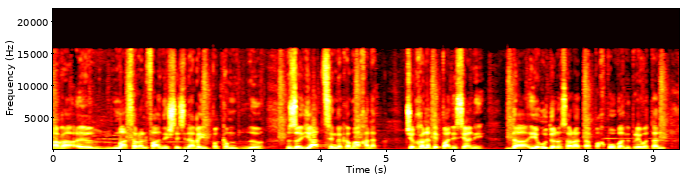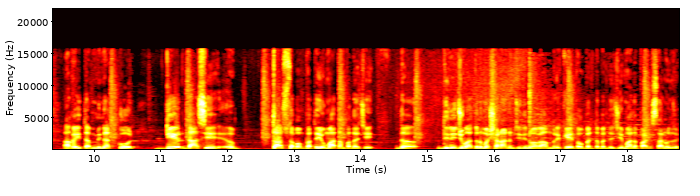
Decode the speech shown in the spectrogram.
هغه ما سره الفاظ نشته چې دا غي په کم زیات څنګه کما خلک چې غلطه پالیسیانی د يهودو نصارا ته پخپو باندې پریوتل هغه ته منت کول ډیر داسې تاسو ته هم پته یو ماته هم پته چې د دینی جماعتونو مشران هم چی دی نو هغه امریکه ته او بل ته بل ته چی ما د پاکستان وزر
